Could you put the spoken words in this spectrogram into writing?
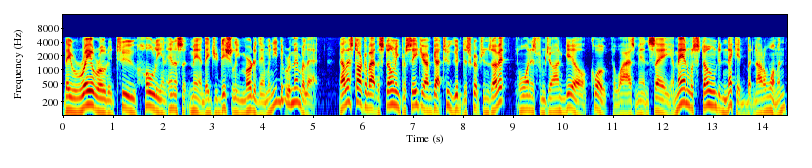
They railroaded two holy and innocent men. They judicially murdered them. We need to remember that. Now let's talk about the stoning procedure. I've got two good descriptions of it. One is from John Gill. Quote, the wise men say, a man was stoned naked, but not a woman.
